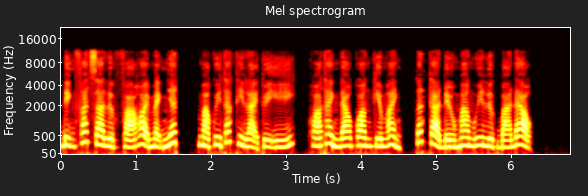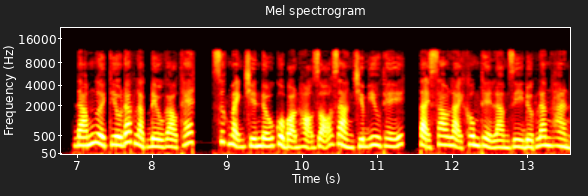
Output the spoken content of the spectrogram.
định phát ra lực phá hoại mạnh nhất, mà quy tắc thì lại tùy ý, hóa thành đao quang kiếm ảnh, tất cả đều mang uy lực bá đạo. Đám người tiêu đắc lạc đều gào thét, sức mạnh chiến đấu của bọn họ rõ ràng chiếm ưu thế, tại sao lại không thể làm gì được lăng hàn.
